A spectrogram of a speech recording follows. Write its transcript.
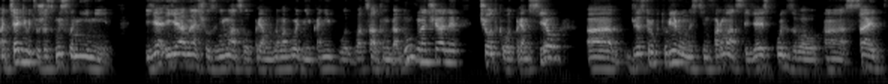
оттягивать уже смысла не имеет. Я, я начал заниматься вот прям в новогодние каникулы в 2020 году в начале, четко вот прям сел. А для структурированности информации я использовал а, сайт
